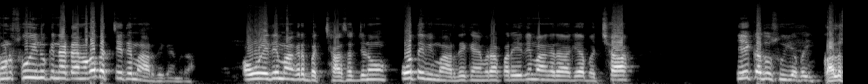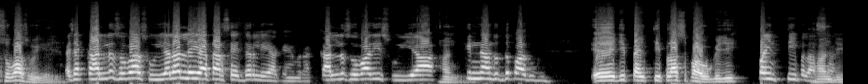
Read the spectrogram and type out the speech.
ਹੁਣ ਸੂਈ ਨੂੰ ਕਿੰਨਾ ਟਾਈਮ ਹੋਗਾ ਬੱਚੇ ਤੇ ਮਾਰ ਦੇ ਕੈਮਰਾ। ਉਹ ਇਹਦੇ ਮਗਰ ਬੱਚਾ ਸੱਜਣੋ ਉਹ ਤੇ ਵੀ ਮਾਰਦੇ ਕੈਮਰਾ ਪਰ ਇਹਦੇ ਮਗਰ ਆ ਗਿਆ ਬੱਚਾ ਇਹ ਕਦੋਂ ਸੂਈ ਆ ਬਈ? ਕੱਲ ਸਵੇਰ ਸੂਈ ਹੈ ਜੀ। ਅੱਛਾ ਕੱਲ ਸਵੇਰ ਸੂਈ ਆ। ਲੈ ਲਿਆ ਤਰਸ ਇੱਧਰ ਲਿਆ ਕੈਮਰਾ। ਕੱਲ ਸਵੇਰ ਦੀ ਸੂਈ ਆ। ਹਾਂਜੀ। ਕਿੰਨਾ ਦੁੱਧ ਪਾ ਦੂਗੀ? ਇਹ ਜੀ 35 ਪਲੱਸ ਪਾਊਗੀ ਜੀ। 35 ਪਲੱਸ ਹਾਂਜੀ।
